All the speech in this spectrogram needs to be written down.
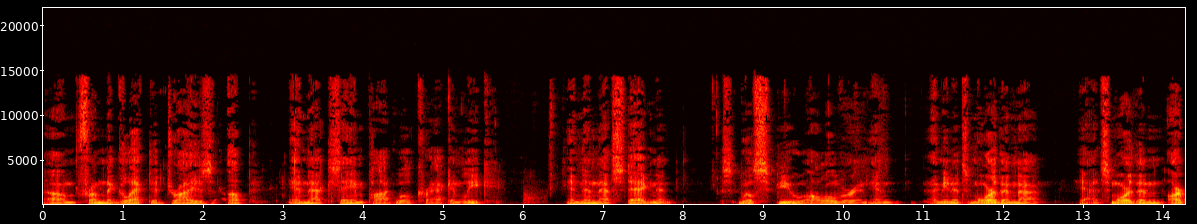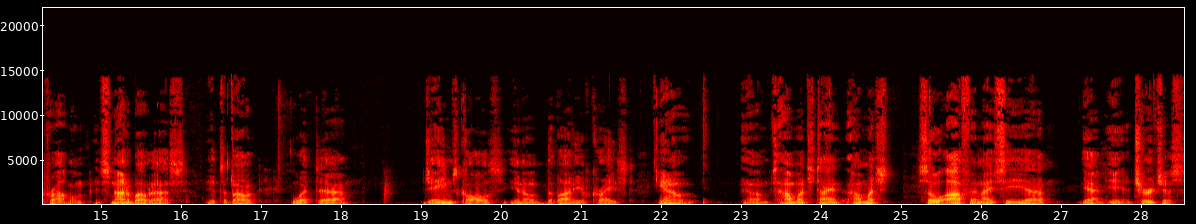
um, from neglect, it dries up, and that same pot will crack and leak, and then that stagnant will spew all over, and and I mean, it's more than. Uh, yeah, it's more than our problem. It's not about us. It's about what uh, James calls, you know, the body of Christ. You know, um, how much time, how much, so often I see, uh, yeah, churches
